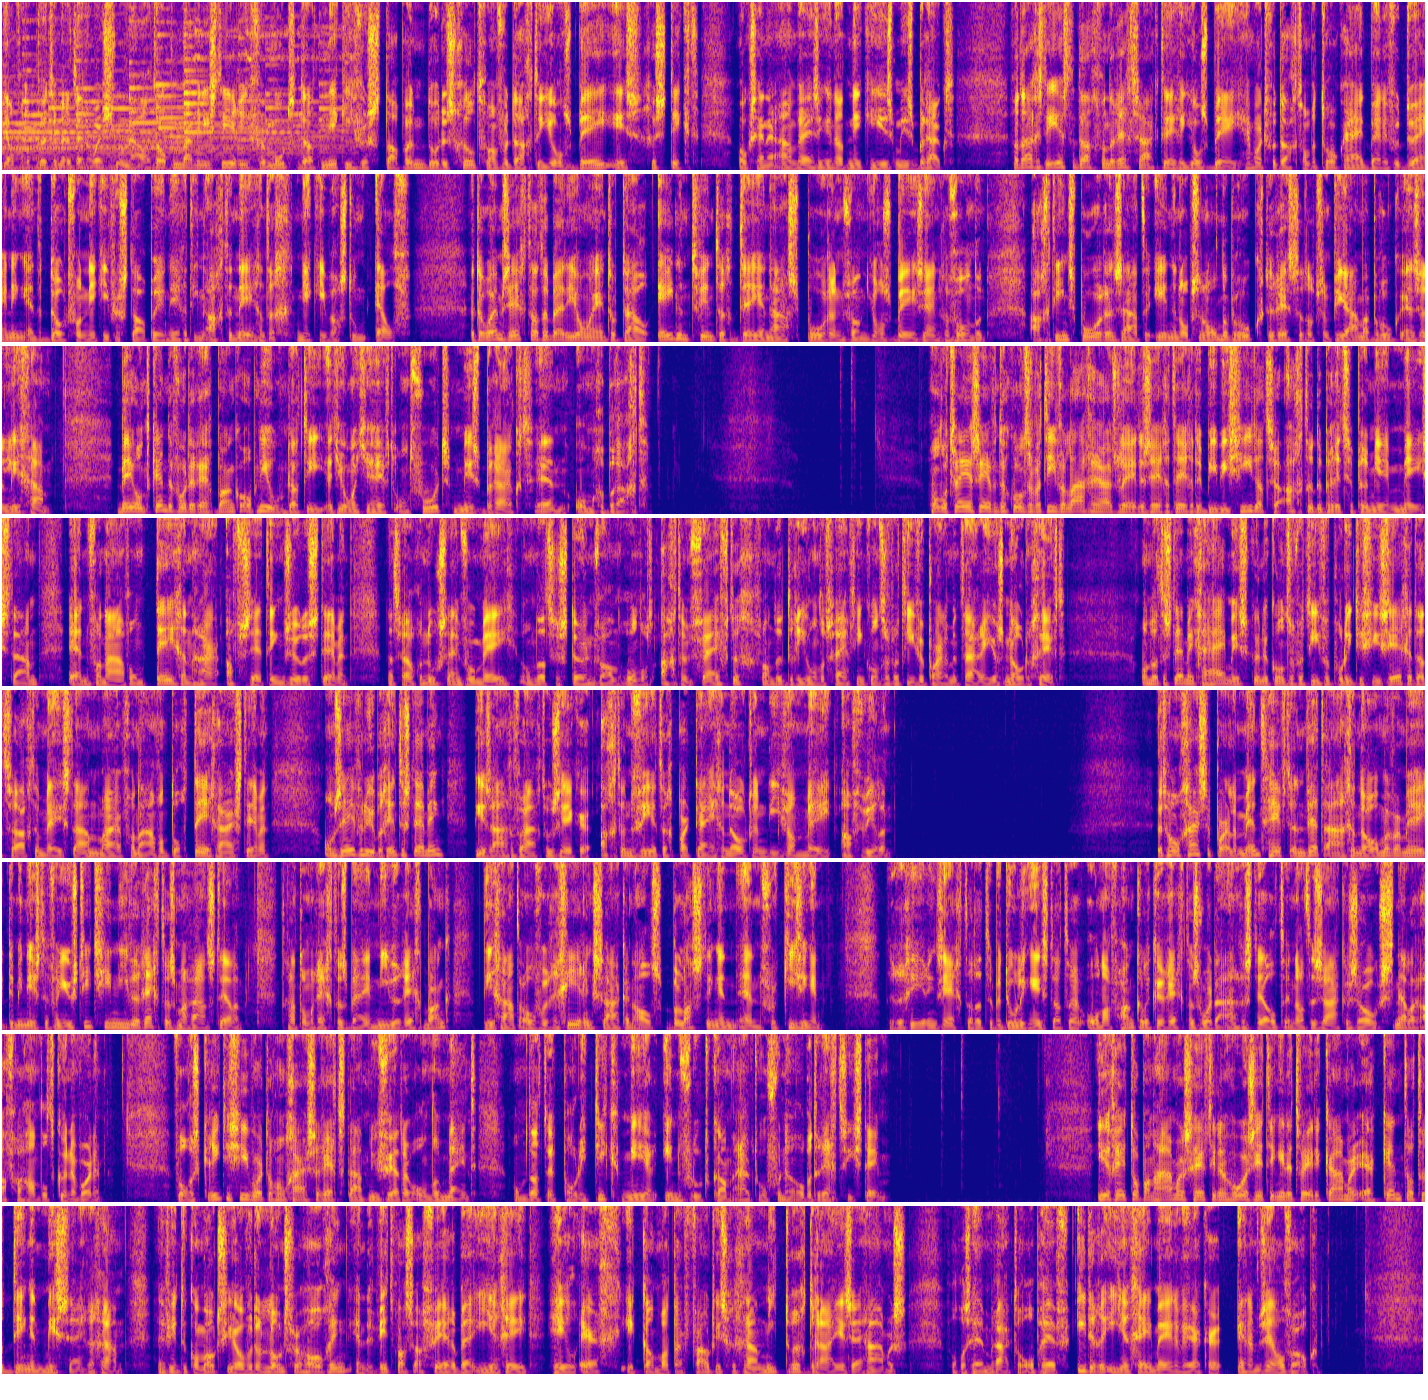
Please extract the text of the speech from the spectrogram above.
Jan van der Putten met het NOS-journaal. Het Openbaar Ministerie vermoedt dat Nicky Verstappen... door de schuld van verdachte Jos B. is gestikt. Ook zijn er aanwijzingen dat Nicky is misbruikt. Vandaag is de eerste dag van de rechtszaak tegen Jos B. Hij wordt verdacht van betrokkenheid bij de verdwijning... en de dood van Nicky Verstappen in 1998. Nicky was toen 11. Het OM zegt dat er bij de jongen in totaal 21 DNA-sporen van Jos B. zijn gevonden. 18 sporen zaten in en op zijn onderbroek, de rest zat op zijn pyjamabroek en zijn lichaam. B. ontkende voor de rechtbank opnieuw dat hij het jongetje heeft ontvoerd, misbruikt en omgebracht. 172 conservatieve lagerhuisleden zeggen tegen de BBC dat ze achter de Britse premier May staan en vanavond tegen haar afzetting zullen stemmen. Dat zou genoeg zijn voor May, omdat ze steun van 158 van de 315 conservatieve parlementariërs nodig heeft omdat de stemming geheim is, kunnen conservatieve politici zeggen dat ze achter May staan, maar vanavond toch tegen haar stemmen. Om 7 uur begint de stemming. Die is aangevraagd door zeker 48 partijgenoten die van May af willen. Het Hongaarse parlement heeft een wet aangenomen... waarmee de minister van Justitie nieuwe rechters mag aanstellen. Het gaat om rechters bij een nieuwe rechtbank. Die gaat over regeringszaken als belastingen en verkiezingen. De regering zegt dat het de bedoeling is dat er onafhankelijke rechters worden aangesteld... en dat de zaken zo sneller afgehandeld kunnen worden. Volgens critici wordt de Hongaarse rechtsstaat nu verder ondermijnd... omdat de politiek meer invloed kan uitoefenen op het rechtssysteem. ING-topman Hamers heeft in een hoorzitting in de Tweede Kamer erkend dat er dingen mis zijn gegaan. Hij vindt de commotie over de loonsverhoging en de witwasaffaire bij ING heel erg. Ik kan wat daar fout is gegaan niet terugdraaien, zei Hamers. Volgens hem raakte ophef iedere ING-medewerker en hemzelf ook.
